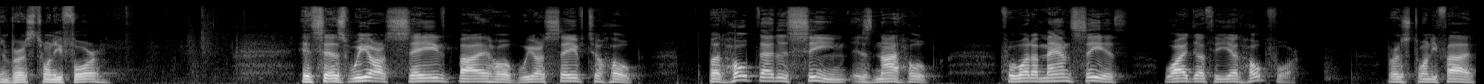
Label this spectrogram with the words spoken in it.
In verse 24, it says, We are saved by hope. We are saved to hope. But hope that is seen is not hope. For what a man seeth, why doth he yet hope for? Verse 25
